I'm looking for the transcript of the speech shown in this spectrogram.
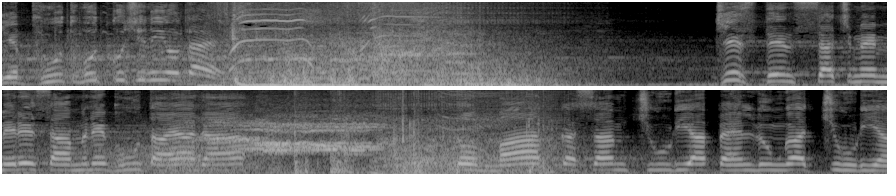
ये भूत भूत कुछ ही नहीं होता है। जिस दिन सच में मेरे सामने भूत आया ना तो माँ कसम चूड़िया पहन लूँगा चूड़िया।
